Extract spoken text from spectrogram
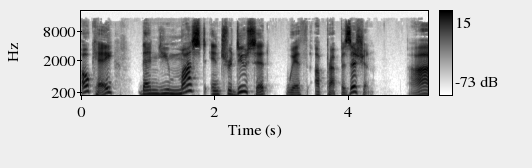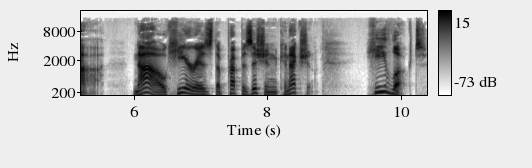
Okay, then you must introduce it with a preposition. Ah, now, here is the preposition connection. He looked.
